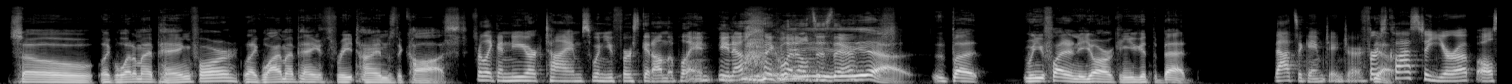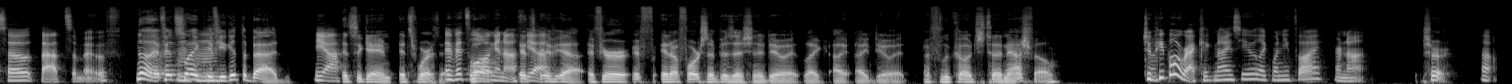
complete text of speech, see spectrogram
So, like, what am I paying for? Like, why am I paying three times the cost? for like a New York Times when you first get on the plane. You know, like what else is there? Yeah, but when you fly to New York and you get the bed, That's a game changer. First yeah. class to Europe, also, that's a move. no, if it's like Mm-hmm. Mhm. if you get the bed, Yeah. it's a game. It's worth it If it's long enough, it's- yeah. If, yeah. If you're if in a fortunate position to do it, like I, I do it. I flew coach to Nashville. Do people recognize you like when you fly or not? Sure. Oh.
